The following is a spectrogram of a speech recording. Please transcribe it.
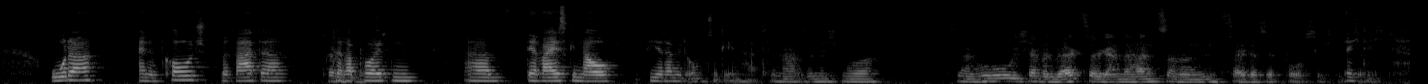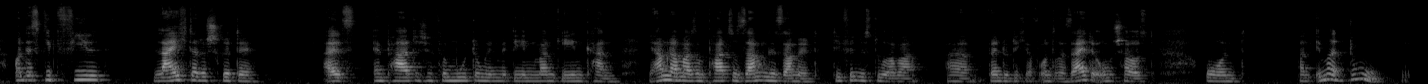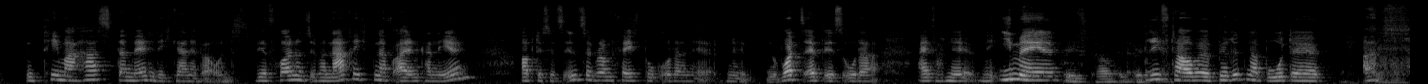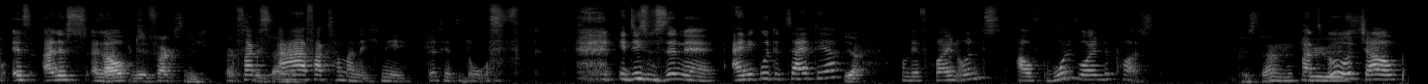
oder einem Coach, Berater, Therapeuten, ähm, der weiß genau, wie er damit umzugehen hat. Genau, also nicht nur sagen, oh, ich habe ein Werkzeug an der Hand, sondern sei da sehr vorsichtig. Richtig. Damit. Und es gibt viel leichtere Schritte als empathische Vermutungen, mit denen man gehen kann. Wir haben da mal so ein paar zusammengesammelt. Die findest du aber, äh, wenn du dich auf unserer Seite umschaust. Und wann immer du ein Thema hast, dann melde dich gerne bei uns. Wir freuen uns über Nachrichten auf allen Kanälen ob das jetzt Instagram, Facebook oder eine, eine, eine WhatsApp ist oder einfach eine E-Mail, e Brieftaube, Brieftaube, berittener Bote, ist alles erlaubt. Nee, Fax nicht. Fax, Fax ah, Fax haben wir nicht. Nee, das ist jetzt doof. In diesem Sinne, eine gute Zeit dir. Ja. Und wir freuen uns auf wohlwollende Post. Bis dann. Macht's Tschüss. gut. Ciao.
